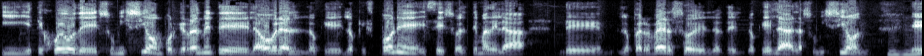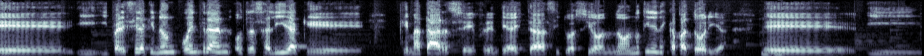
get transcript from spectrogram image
y este juego de sumisión, porque realmente la obra lo que, lo que expone es eso, el tema de la de lo perverso, de lo, de lo que es la, la sumisión. Eh, y, y pareciera que no encuentran otra salida que, que matarse frente a esta situación, no, no tienen escapatoria. Eh, y,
